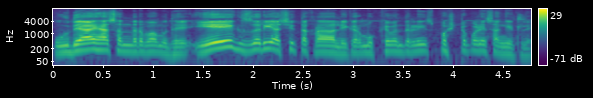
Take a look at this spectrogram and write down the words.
उद्या ह्या संदर्भामध्ये एक जरी अशी तक्रार आली कारण मुख्यमंत्र्यांनी स्पष्टपणे सांगितले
